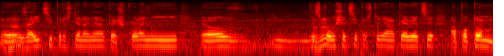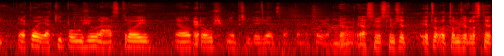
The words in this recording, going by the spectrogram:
hmm. zajít si prostě na nějaké školení, jo, vyzkoušet si prostě nějaké věci a potom jako jaký použiju nástroj, jo, to už mně přijde, že je celkem jako jedno. Jo, já si myslím, že je to o tom, že vlastně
